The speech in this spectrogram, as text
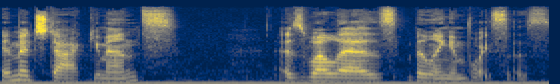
image documents, as well as billing invoices.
